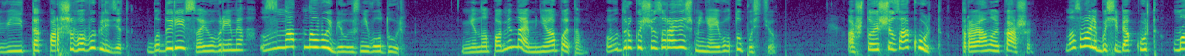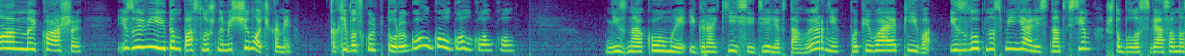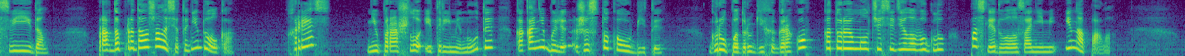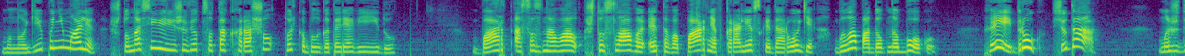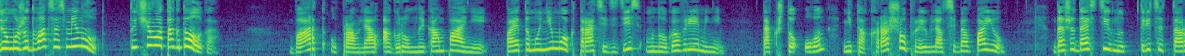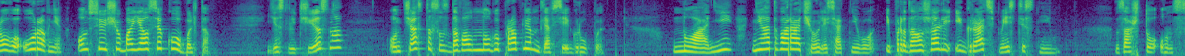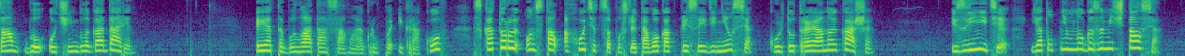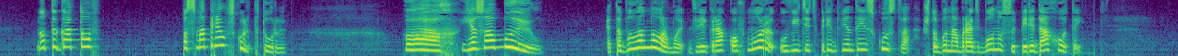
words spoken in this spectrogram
Вид так паршиво выглядит, Бодырей в свое время знатно выбил из него дурь. Не напоминай мне об этом. Вдруг еще заразишь меня его тупостью. А что еще за культ травяной каши? Назвали бы себя культ манной каши и за видом послушными щеночками. как его скульптуры. Гол, гол, гол, гол, гол. Незнакомые игроки сидели в таверне, попивая пиво, и злобно смеялись над всем, что было связано с Виидом. Правда, продолжалось это недолго. Хрясь! Не прошло и три минуты, как они были жестоко убиты. Группа других игроков, которая молча сидела в углу, последовала за ними и напала. Многие понимали, что на севере живется так хорошо только благодаря Вииду. Барт осознавал, что слава этого парня в королевской дороге была подобна Богу. «Эй, друг, сюда! Мы ждем уже 20 минут! Ты чего так долго?» Барт управлял огромной компанией, поэтому не мог тратить здесь много времени, так что он не так хорошо проявлял себя в бою. Даже достигнув 32 уровня, он все еще боялся кобальтов. Если честно, он часто создавал много проблем для всей группы. Но они не отворачивались от него и продолжали играть вместе с ним, за что он сам был очень благодарен. Это была та самая группа игроков, с которой он стал охотиться после того, как присоединился к культу травяной каши. «Извините, я тут немного замечтался. Но ты готов? Посмотрел скульптуры?» «Ах, я забыл!» Это было нормой для игроков Моры увидеть предметы искусства, чтобы набрать бонусы перед охотой.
